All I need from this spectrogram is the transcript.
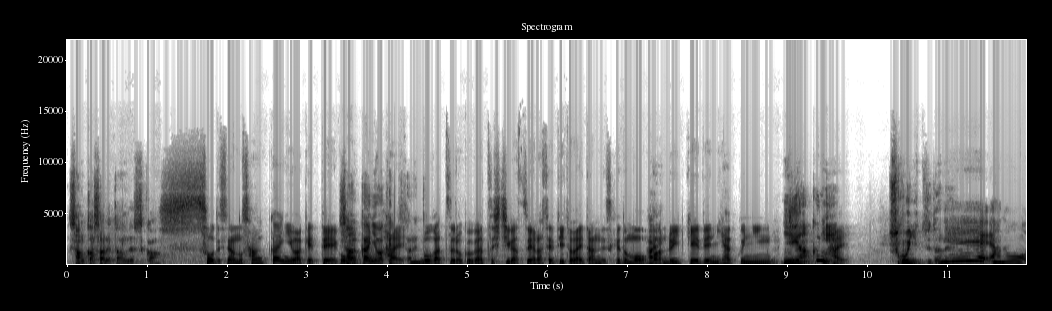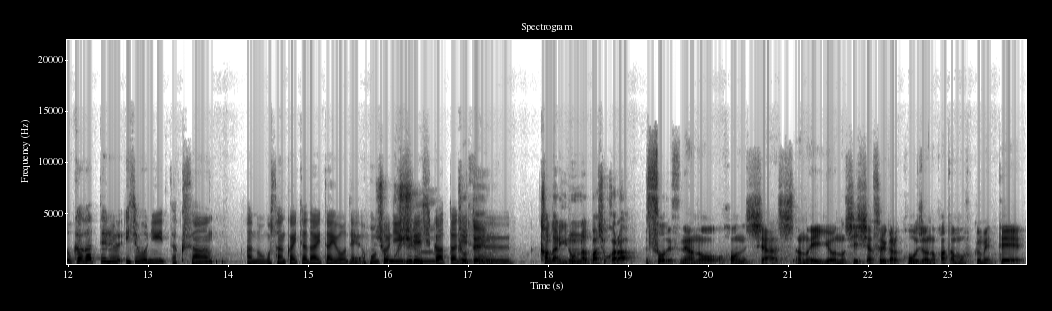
参加されたんですか？そうですね。あの3回に分けて5月3回に分けてされた。はい、5月6月7月とやらせていただいたんですけども、はい。まあ、累計で200人、200人、はい、すごい人数だね。ねえ、あの伺ってる以上にたくさんあのご参加いただいたようで本当に嬉しかったです。かなりいろんな場所から。そうですね。あの本社あの営業の支社それから工場の方も含めて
